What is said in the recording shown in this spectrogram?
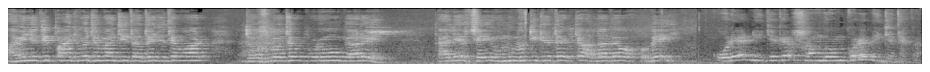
আমি যদি পাঁচ বছর বাঁচি তাতে যদি আমার দশ বছর পরেও বাড়ে তাহলে সেই অনুভূতিটা তো একটা আলাদা হবেই। করে নিজেকে সঙ্গম করে বেঁচে থাকা।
